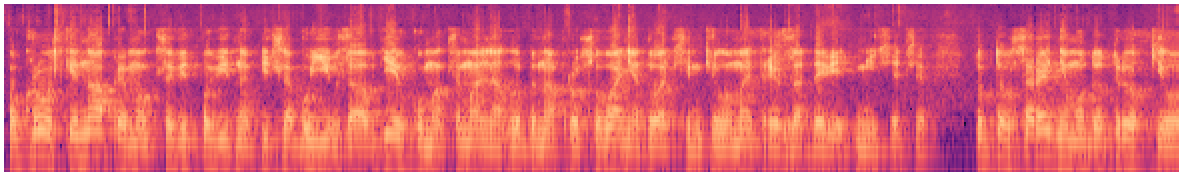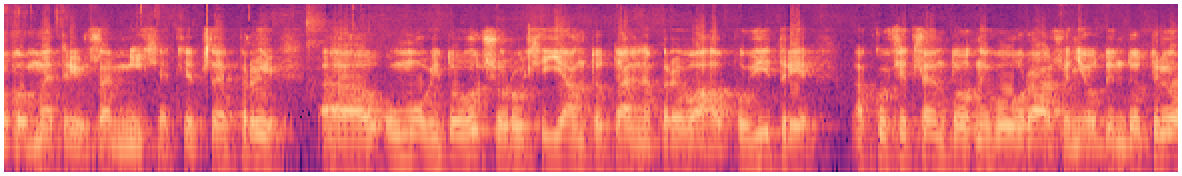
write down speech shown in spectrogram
Покровський напрямок це відповідно після боїв за Авдіївку максимальна глибина просування 27 кілометрів за 9 місяців. Тобто в середньому до 3 кілометрів за місяць. Це при е, умові того, що росіян тотальна перевага в повітрі, коефіцієнт огневого ураження 1 до 3,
